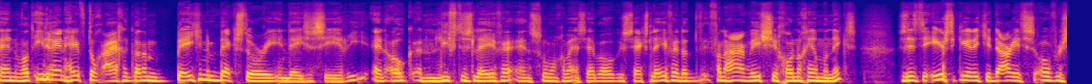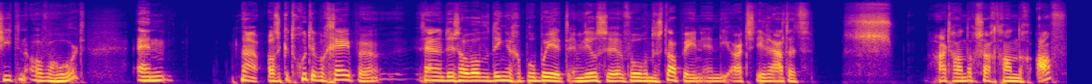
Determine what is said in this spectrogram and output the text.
En wat iedereen heeft toch eigenlijk wel een beetje een backstory in deze serie. En ook een liefdesleven. En sommige mensen hebben ook een seksleven. En dat, van haar wist je gewoon nog helemaal niks. Dus dit is de eerste keer dat je daar iets over ziet en over hoort. En nou, als ik het goed heb begrepen, zijn er dus al wel wat dingen geprobeerd. En wil ze een volgende stap in. En die arts die raadt het hardhandig, zachthandig af.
